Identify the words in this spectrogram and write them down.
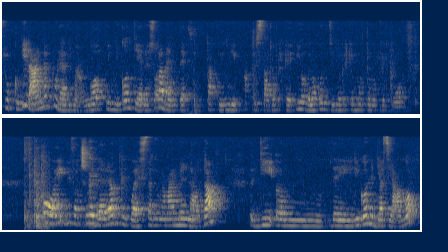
succo di lime e purea di mango, quindi contiene solamente frutta, quindi acquistato perché io ve lo consiglio perché è molto molto buono. Poi vi faccio vedere anche questa che è una marmellata di, um, dei rigoni di Asiago.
